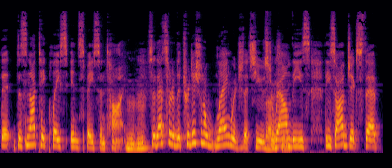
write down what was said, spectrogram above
that does not take place in space and time. Mm-hmm. So that's sort of the traditional language that's used around these these objects that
